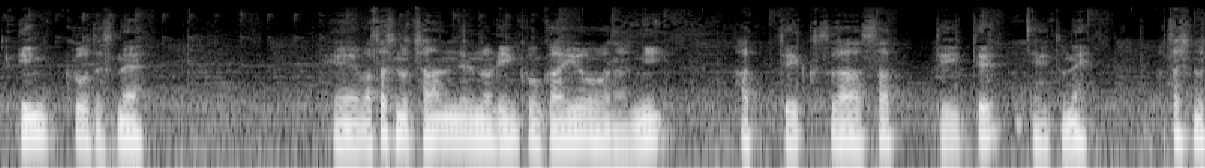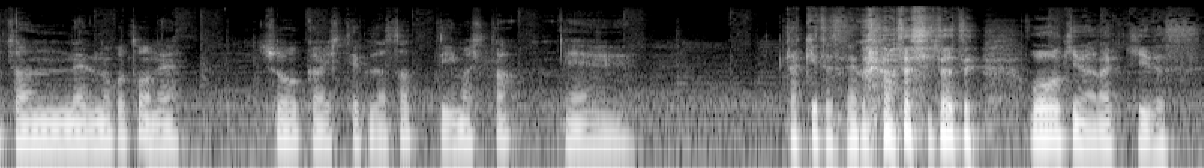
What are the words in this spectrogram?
ー、リンクをですね、えー、私のチャンネルのリンクを概要欄に貼ってくださっていて、えっ、ー、とね、私のチャンネルのことをね、紹介してくださっていました。えー、ラッキーですね。これ 私にとって大きなラッキーです。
